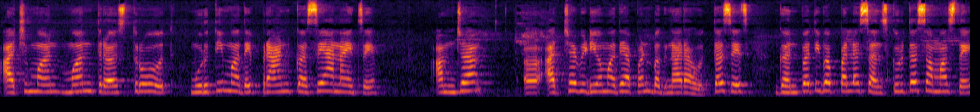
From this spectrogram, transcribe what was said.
आचमन मंत्र स्त्रोत मूर्तीमध्ये प्राण कसे आणायचे? आमच्या आजच्या व्हिडिओमध्ये आपण बघणार आहोत. तसेच गणपती बाप्पाला संस्कृत समजते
